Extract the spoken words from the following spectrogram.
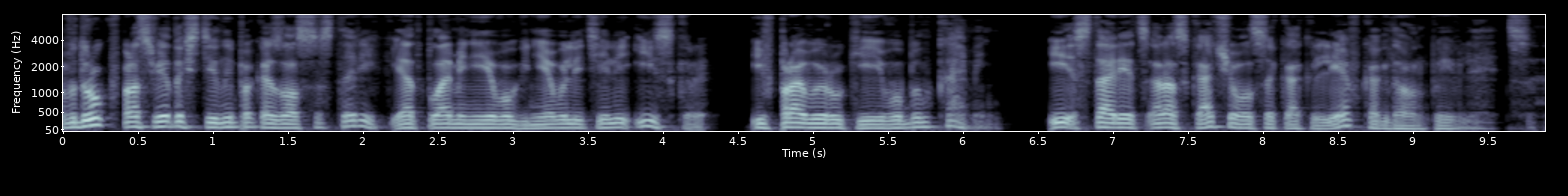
Вдруг в просветах стены показался старик, и от пламени его гнева летели искры, и в правой руке его был камень, и старец раскачивался, как лев, когда он появляется.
